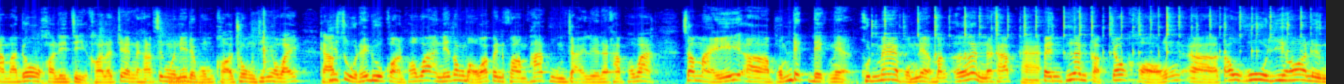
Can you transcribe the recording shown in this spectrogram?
Amado c o l l i g i Collagen นะครับซึ่งวันนี้เดี๋ยวผมขอชงทิ้งเอาไว้ครับ พิสูจน์ให้ดูก่อนเพราะว่าอันนี้ต้องบอกว่าเป็นความภาคภูมิใจเลยนะครับ เพราะว่าสมัยเอ่อผมเด็กๆเนี่ยคุณแม่ผมเนี่ยบังเอิญนะครับฮะเป็นเพื่อนกับเจ้าของเอ่อเต้าหู้ยี่ห้อหนึ่ง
